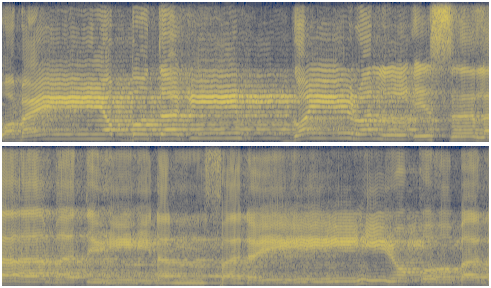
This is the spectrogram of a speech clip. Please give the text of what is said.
ومن يبتغي غير الإسلام دينا فلن يقبل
